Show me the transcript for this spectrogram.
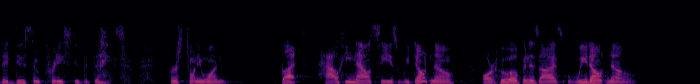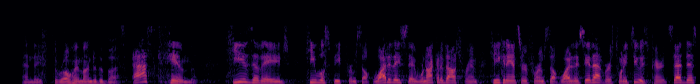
they do some pretty stupid things. Verse 21 But how he now sees, we don't know, or who opened his eyes, we don't know and they throw him under the bus. Ask him. He is of age. He will speak for himself. Why do they say, we're not going to vouch for him? He can answer for himself. Why do they say that? Verse 22, his parents said this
